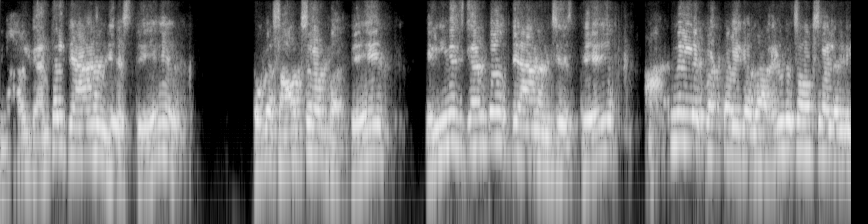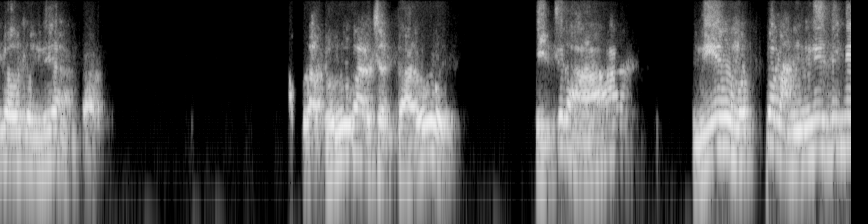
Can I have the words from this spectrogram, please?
నాలుగు గంటలు ధ్యానం చేస్తే ఒక సంవత్సరం పడితే ఎనిమిది గంటలు ధ్యానం చేస్తే ఆరు నెలలే పట్టాలి కదా రెండు సంవత్సరాలు ఎందుకు అవుతుంది అని అంటారు. అప్పుడు ఆ గురువు గారు చెప్తారు ఇక్కడ నేను మొత్తం అన్నింటినీ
